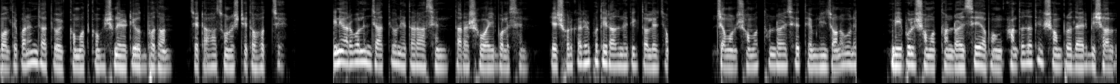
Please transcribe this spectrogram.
বলতে পারেন জাতীয় ঐক্যমত কমিশনের এটি উদ্বোধন, যেটা আজ অনুষ্ঠিত হচ্ছে। তিনি আরও বলেন, জাতীয় নেতারা আছেন, তারা সবাই বলেছেন, এ সরকারের প্রতি রাজনৈতিক দলের যেমন- সমর্থন রয়েছে, তেমনি জনগণের বিপুল সমর্থন রয়েছে এবং আন্তর্জাতিক সম্প্রদায়ের বিশাল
